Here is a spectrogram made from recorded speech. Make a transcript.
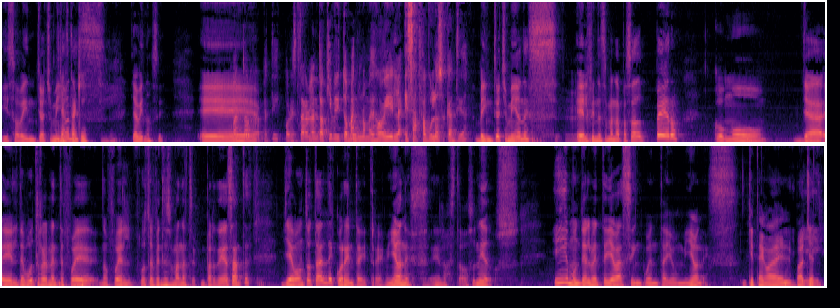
hizo 28 Ya millones. está aquí. Ya vino, sí. Eh, ¿Cuánto repetí? Por estar hablando aquí, Brito Man, no me dejó oír la- esa fabulosa cantidad. 28 millones el fin de semana pasado, pero como ya el debut realmente fue, no fue el, justo el fin de semana, un par de días antes, lleva un total de 43 millones en los Estados Unidos. Y mundialmente lleva 51 millones. Aquí tengo el budget Y-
